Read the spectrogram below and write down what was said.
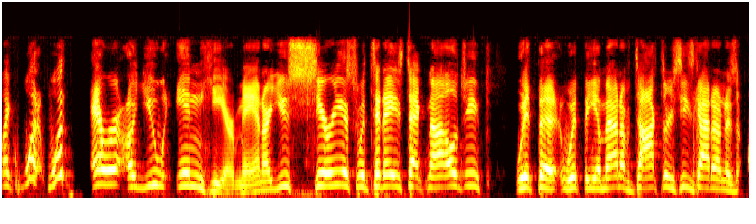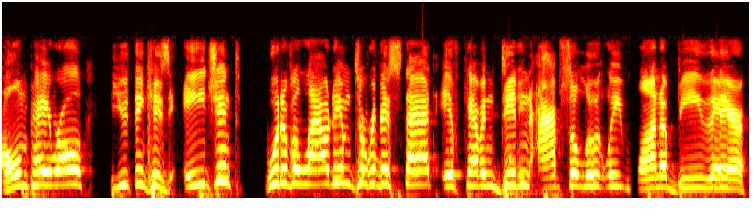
Like, what what era are you in here, man? Are you serious with today's technology? With the with the amount of doctors he's got on his own payroll, do you think his agent would have allowed him to risk that if Kevin didn't absolutely want to be there?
